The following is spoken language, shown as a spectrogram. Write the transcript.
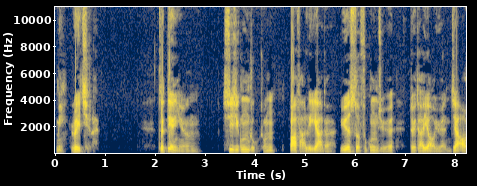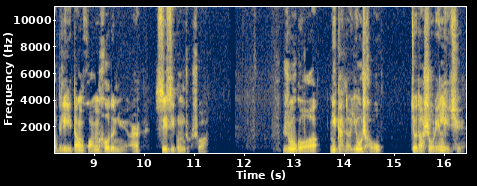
敏锐起来。在电影《茜茜公主》中，巴伐利亚的约瑟夫公爵对他要远嫁奥地利当皇后的女儿茜茜公主说：“如果你感到忧愁，就到树林里去，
